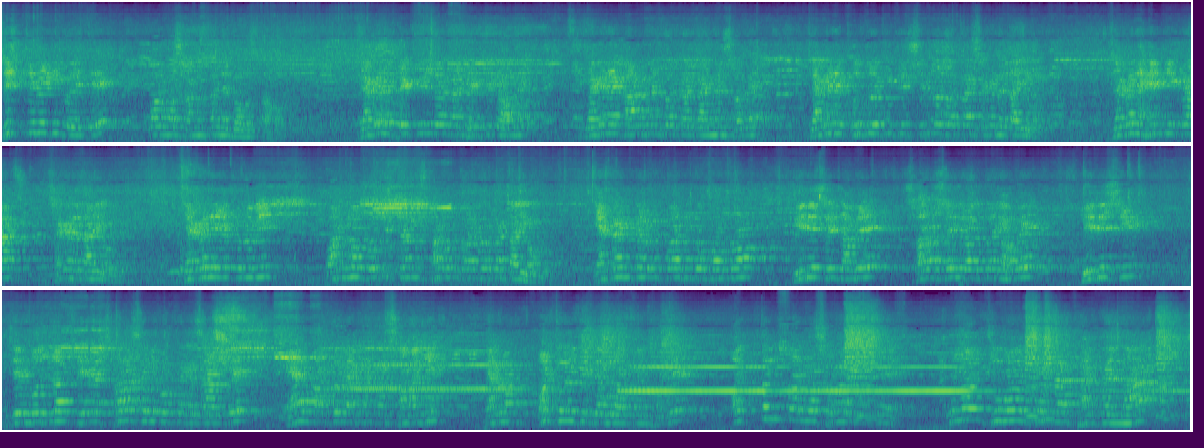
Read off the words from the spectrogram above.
সিস্টেমেটিক ওয়েতে কর্মসংস্থানের ব্যবস্থা হবে। যেখানে ফ্যাক্টরি দরকার ফ্যাক্টরি হবে। যেখানে গার্মেন্টস দরকার গার্মেন্টস হবে। যেখানে ক্ষুদ্র কুটির শিল্প দরকার সেখানে তাই হবে। যেখানে হ্যান্ডিক্রাফট সেখানে তাই হবে। যেখানে ইকোনমিক পণ্য প্রতিষ্ঠান স্থাপন করা দরকার তাই হবে। এখানকার উৎপাদিত পণ্য বিদেশে যাবে, সরাসরি রপ্তানি হবে। বিদেশি যে মুদ্রা, সেটা সরাসরি করতে কাছে আসবে, এর মাধ্যমে এখানকার সামাজিক এবং অর্থনৈতিক ডেভেলপমেন্ট হবে। অত্যন্ত অল্প কোনো যুবক বেকার থাকবেন না।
